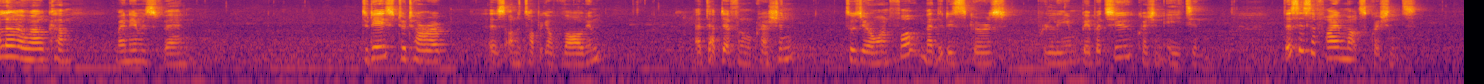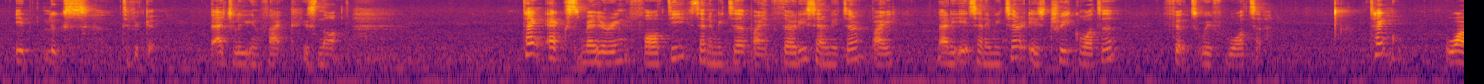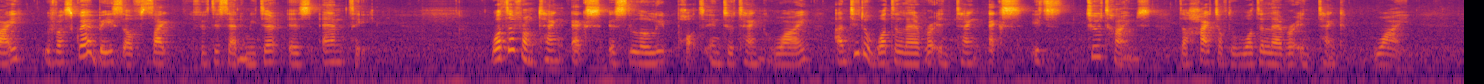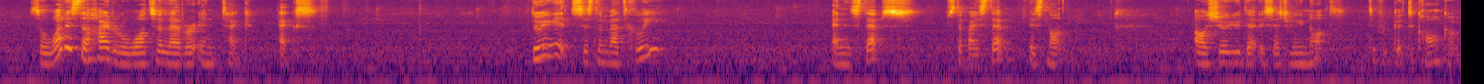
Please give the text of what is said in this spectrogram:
Hello and welcome. My name is Van. Today's tutorial is on the topic of volume, adapted from question 2014 Methodist Girls Prelim Paper 2, question 18. This is a 5 marks question. It looks difficult, actually in fact it's not. Tank X measuring 40 cm by 30 cm by 98 cm is 3 quarter filled with water. Tank Y with a square base of side 50 cm is empty. Water from tank X is slowly poured into tank Y until the water level in tank X is two times the height of the water level in tank Y. So what is the height of the water level in tank X? Doing it systematically and in steps, step by step, is not, I'll show you that it's actually not difficult to conquer.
